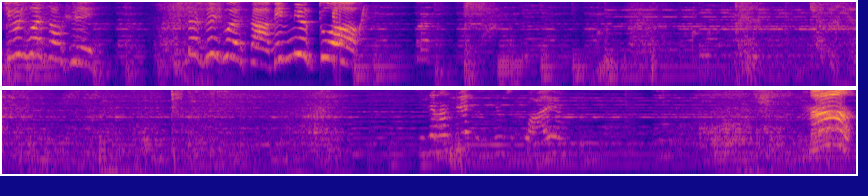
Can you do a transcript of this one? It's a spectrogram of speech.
Tu veux jouer à ça, enculé? Bah, je vais jouer à ça, mais mieux que toi da Lancelot perché non si può. Ma!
